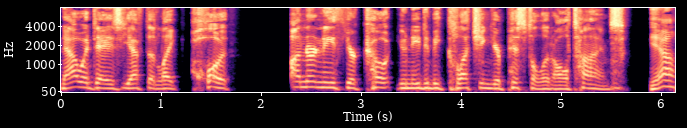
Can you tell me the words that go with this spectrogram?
Nowadays, you have to like underneath your coat, you need to be clutching your pistol at all times. Yeah.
